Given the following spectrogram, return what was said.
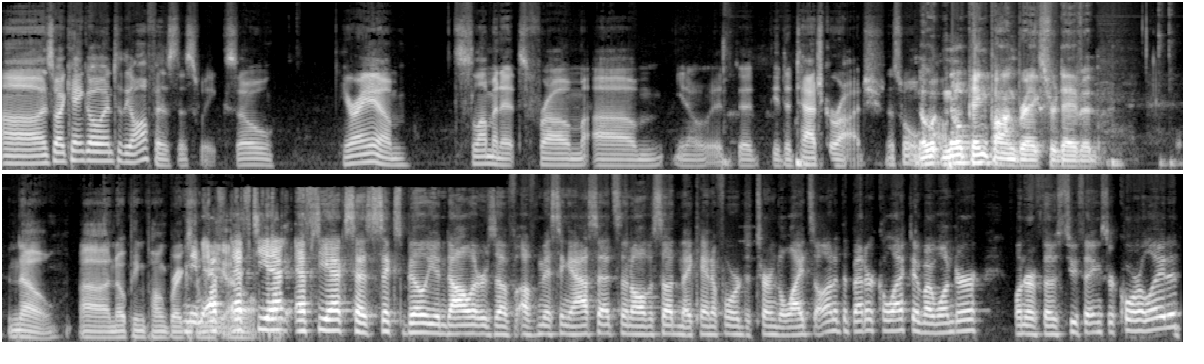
uh, and so I can't go into the office this week. So here I am, slumming it from um, you know the, the detached garage. That's what No, no ping pong breaks for David. no, uh, no ping pong breaks. I breaks. mean, F- me at all. FTX, FTX has six billion dollars of, of missing assets, and all of a sudden they can't afford to turn the lights on at the Better Collective. I wonder, wonder if those two things are correlated.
